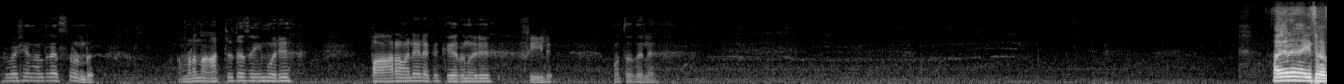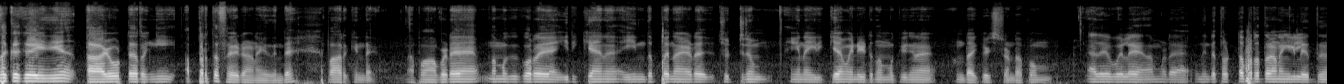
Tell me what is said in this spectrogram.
ഒരു പക്ഷേ നല്ല രസമുണ്ട്. നമ്മുടെ നാട്ടിലത്തെ സെയിം ഒരു പാറമലയിലൊക്കെ കയറുന്ന ഒരു ഫീൽ മൊത്തത്തിൽ അങ്ങനെ ഈ അതൊക്കെ കഴിഞ്ഞ് താഴോട്ട് ഇറങ്ങി അപ്പുറത്തെ സൈഡാണ് ഇതിന്റെ പാർക്കിന്റെ അപ്പോൾ അവിടെ നമുക്ക് കുറേ ഇരിക്കാൻ ഈന്തപ്പനയുടെ ചുറ്റിനും ഇങ്ങനെ ഇരിക്കാൻ വേണ്ടിയിട്ട് നമുക്കിങ്ങനെ ഉണ്ടാക്കി വെച്ചിട്ടുണ്ട്. അപ്പം അതേപോലെ നമ്മുടെ ഇതിന്റെ തൊട്ടപ്പുറത്താണെങ്കിൽ ഇത്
